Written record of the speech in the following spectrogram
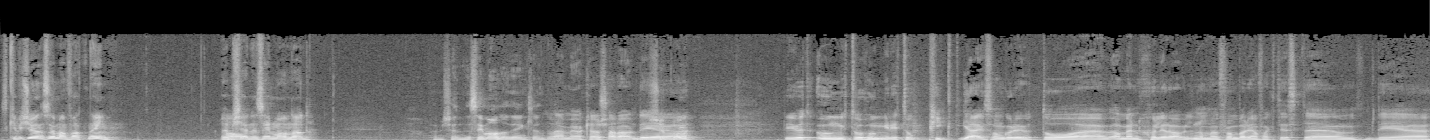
Ska vi köra en sammanfattning? Vem Ja. känner sig manad? Vem känner sig manad egentligen? Nej men jag kan köra. Det Kör på. är, det är ju ett ungt och hungrigt och pikt guy som går ut och eh, ja, men sköljer över Lindholmen från början faktiskt. Eh, Det,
